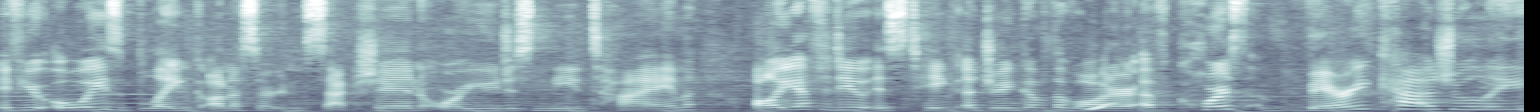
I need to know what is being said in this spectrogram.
if you always blank on a certain section or you just need time, all you have to do is take a drink of the water, of course very casually,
